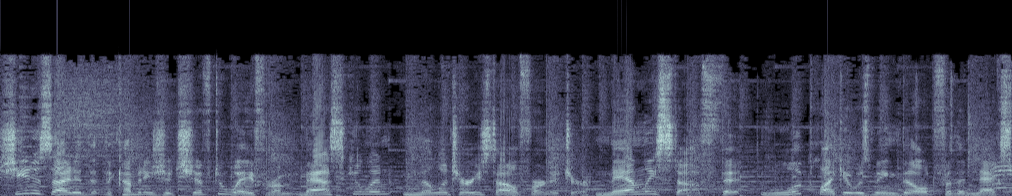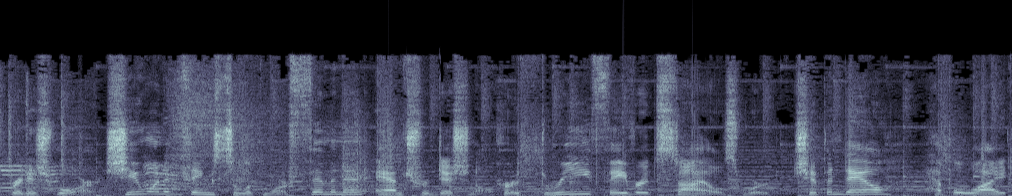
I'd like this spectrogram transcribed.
She decided that the company should shift away from masculine military style furniture, manly stuff that looked like it was being built for the next British war. She wanted things to look more feminine and traditional. Her three favorite styles were Chippendale, Hepplewhite,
